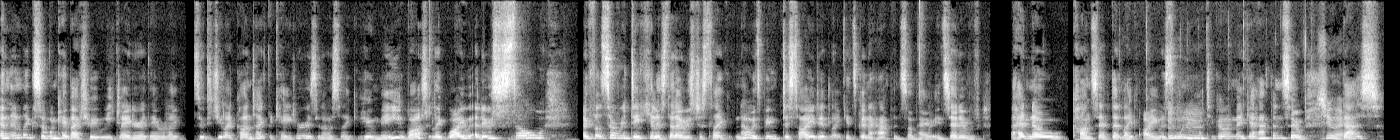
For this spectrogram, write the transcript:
And then like someone came back to me a week later and they were like, So did you like contact the caterers? And I was like, Who me? What? Like why and it was so I felt so ridiculous that I was just like, No, it's been decided, like it's gonna happen somehow instead of I had no concept that like I was the one who had mm-hmm. to go and make it happen. So sure. that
